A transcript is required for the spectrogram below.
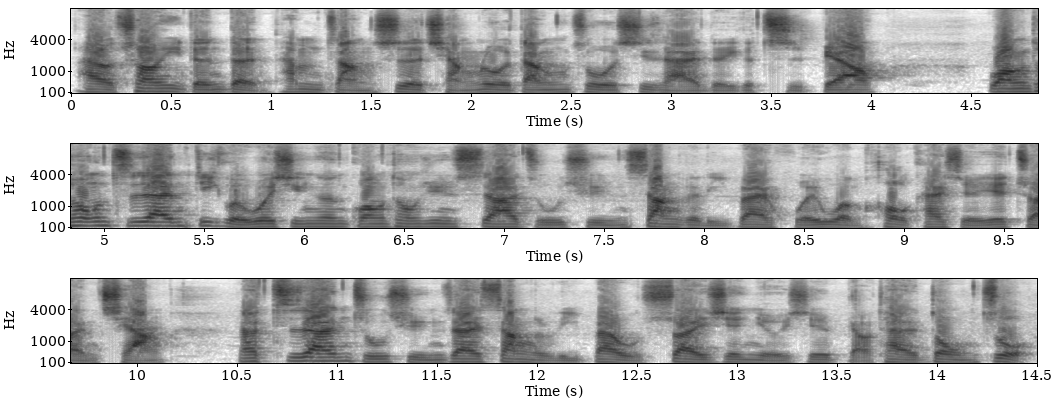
还有创意等等，他们涨势的强弱当做细材的一个指标。网通、资安、低轨卫星跟光通讯四大族群，上个礼拜回稳后开始有一些转强。那治安族群在上个礼拜五率先有一些表态的动作，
